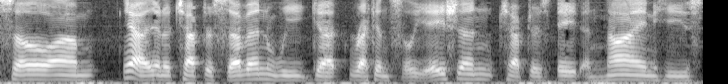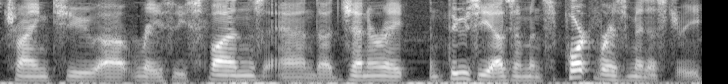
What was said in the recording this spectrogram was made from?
So um, yeah, you know, chapter seven we get reconciliation. Chapters eight and nine, he's trying to uh, raise these funds and uh, generate enthusiasm and support for his ministry.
